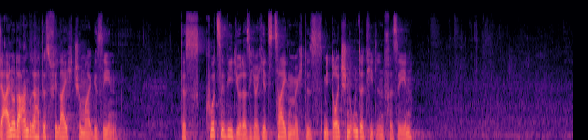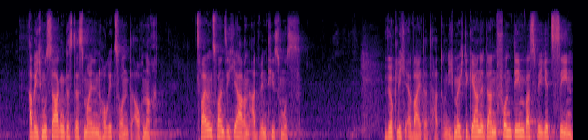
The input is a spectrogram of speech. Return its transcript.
der ein oder andere hat es vielleicht schon mal gesehen. Das kurze Video, das ich euch jetzt zeigen möchte, ist mit deutschen Untertiteln versehen. Aber ich muss sagen, dass das meinen Horizont auch nach 22 Jahren Adventismus wirklich erweitert hat. Und ich möchte gerne dann von dem, was wir jetzt sehen,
